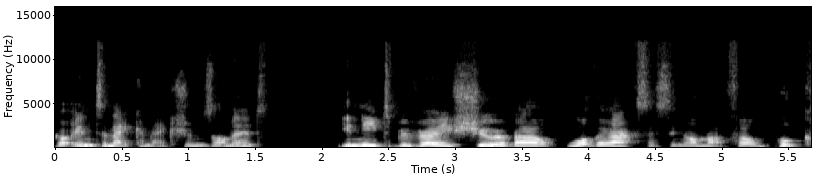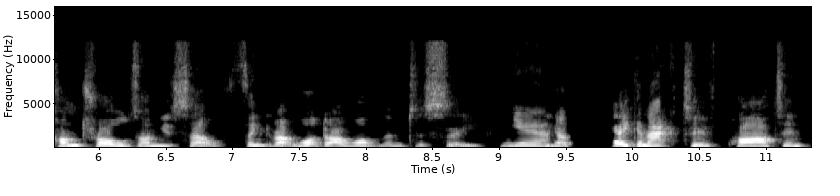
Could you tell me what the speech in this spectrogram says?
got internet connections on it, you need to be very sure about what they're accessing on that phone. Put controls on yourself. Think about what do I want them to see. Yeah. You know, take an active part in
